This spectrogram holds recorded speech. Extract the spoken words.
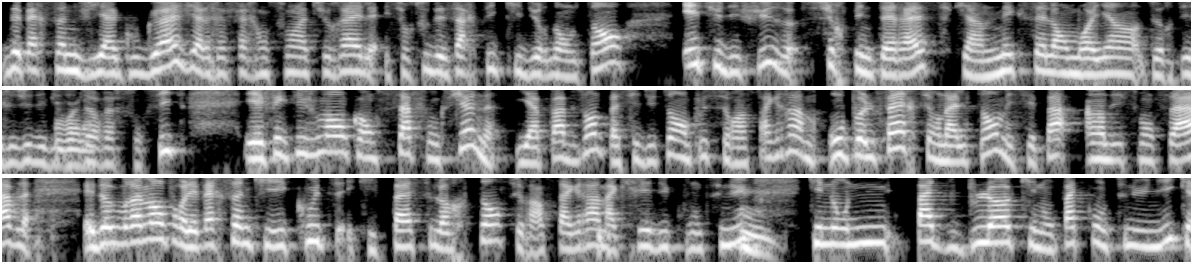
des personnes via Google, via le référencement naturel et surtout des articles qui durent dans le temps. Et tu diffuses sur Pinterest, qui est un excellent moyen de rediriger des visiteurs vers son site. Et effectivement, quand ça fonctionne, il n'y a pas besoin de passer du temps en plus sur Instagram. On peut le faire si on a le temps, mais ce n'est pas indispensable. Et donc vraiment, pour les personnes qui écoutent et qui passent leur temps sur Instagram à créer du contenu, mmh. qui n'ont pas de blog, qui n'ont pas de contenu unique,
